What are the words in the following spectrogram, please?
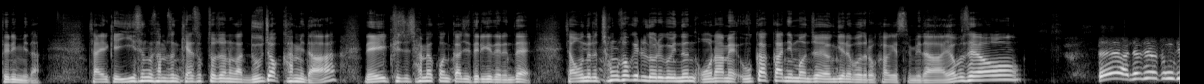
드립니다. 자, 이렇게 2승, 3승 계속 도전가 누적합니다. 내일 퀴즈 참여권까지 드리게 되는데, 자, 오늘은 청소기를 노리고 있는 오남의 우까까님 먼저 연결해 보도록 하겠습니다. 여보세요? 네, 안녕하세요, 동지.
